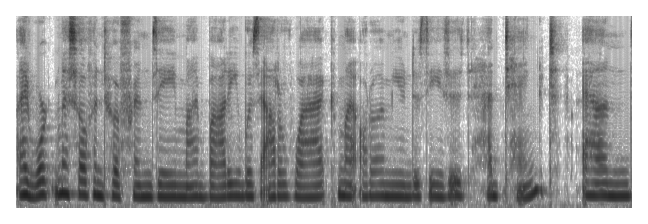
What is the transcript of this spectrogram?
I had worked myself into a frenzy. My body was out of whack. My autoimmune diseases had tanked. And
